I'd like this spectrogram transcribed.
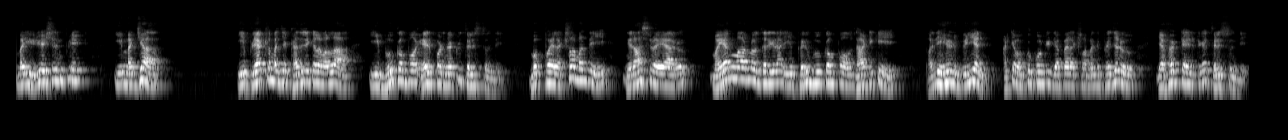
మరియు యురేషియన్ ప్లేట్ ఈ మధ్య ఈ ప్లేట్ల మధ్య కదలికల వల్ల ఈ భూకంపం ఏర్పడినట్లు తెలుస్తుంది. ముప్పై లక్షల మంది నిరాశులయ్యారు మయన్మార్లో జరిగిన ఈ పెను భూకంపం ధాటికి పదిహేడు బిలియన్ అంటే ఒక్క కోటి డెబ్బై లక్షల మంది ప్రజలు ఎఫెక్ట్ అయినట్టుగా తెలుస్తుంది.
